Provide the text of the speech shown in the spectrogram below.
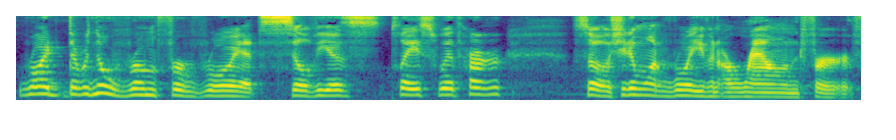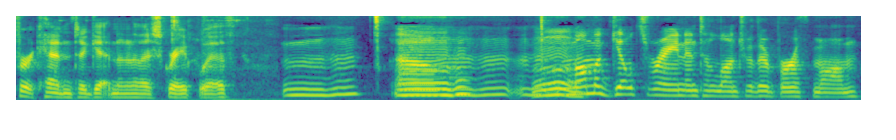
Roy, there was no room for Roy at Sylvia's place with her, so she didn't want Roy even around for for Ken to get in another scrape with. Mm-hmm. Mm-hmm. Mm-hmm. Mm. Mama guilts Rain into lunch with her birth mom.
